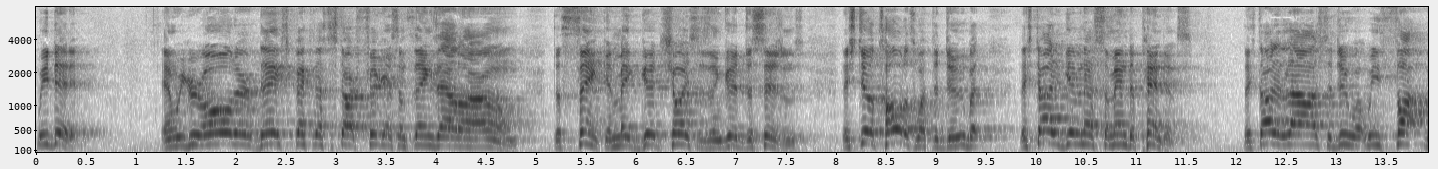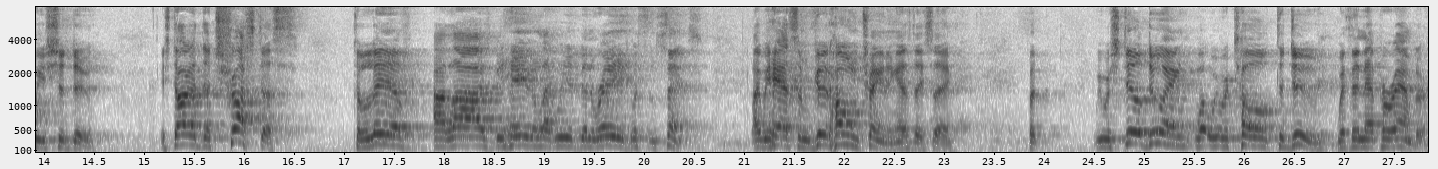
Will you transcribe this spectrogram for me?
we did it. And we grew older, they expected us to start figuring some things out on our own, to think and make good choices and good decisions. They still told us what to do, but they started giving us some independence. They started allowing us to do what we thought we should do. They started to trust us to live our lives behaving like we had been raised with some sense, like we had some good home training, as they say. But we were still doing what we were told to do within that parameter.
